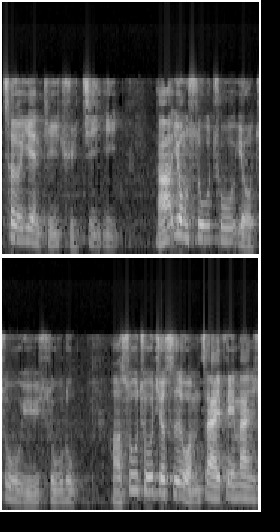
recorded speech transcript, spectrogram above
测验提取记忆，然后用输出有助于输入。好，输出就是我们在费曼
